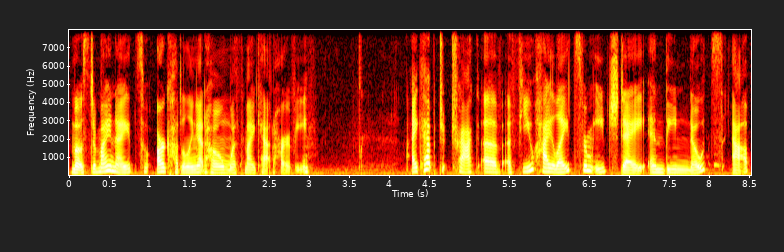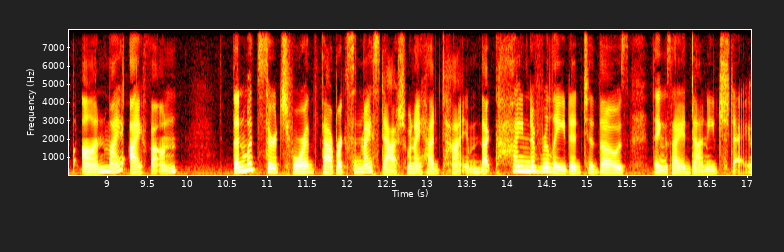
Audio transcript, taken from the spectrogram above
most of my nights are cuddling at home with my cat Harvey. I kept track of a few highlights from each day in the Notes app on my iPhone, then would search for fabrics in my stash when I had time that kind of related to those things I had done each day.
